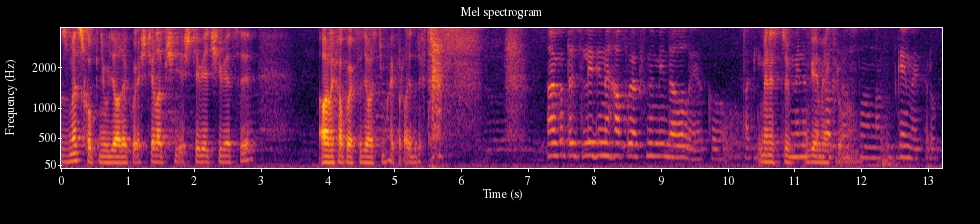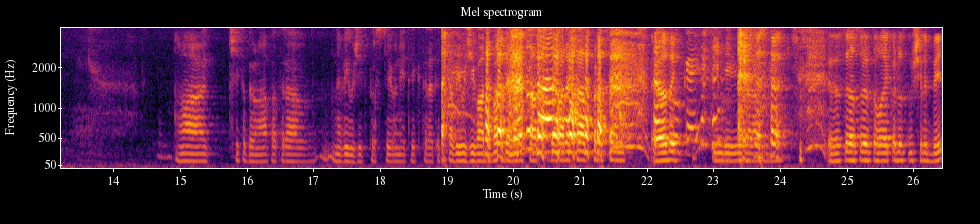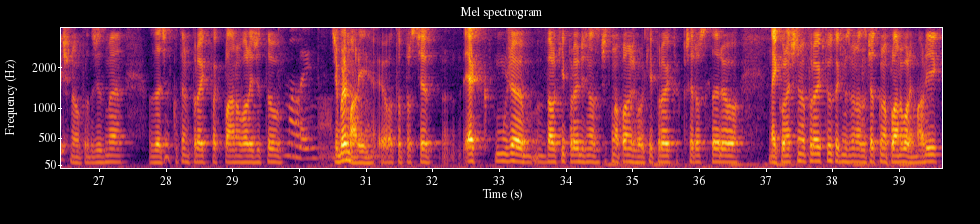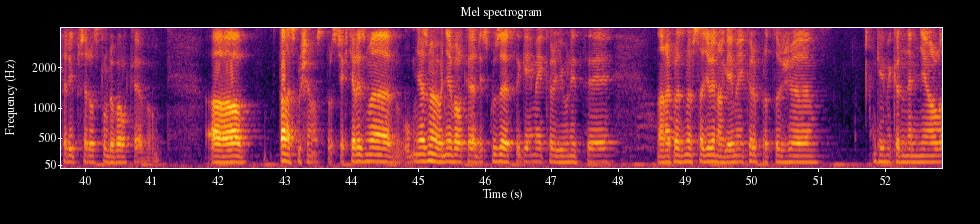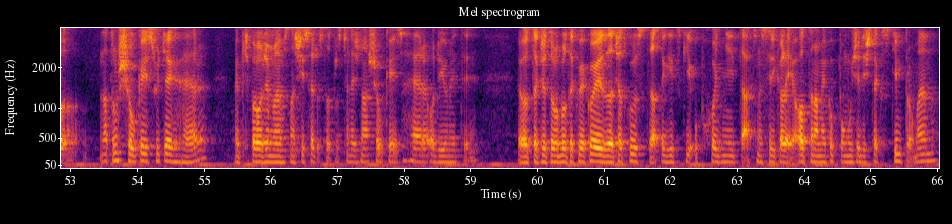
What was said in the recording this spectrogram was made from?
jsme schopni udělat jako ještě lepší, ještě větší věci. Ale nechápu, jak to dělali s tím Hyperlight Drifterem. A jako teď lidi nechápu, jak jsme my dělali, jako taky ministry, ministry Game Makeru. No. V Game Makeru. No a či to byl nápad teda nevyužít prostě Unity, které teďka využívá 90, 90% jo, tak okay. individuální. My jsme si na sebe v tomhle jako dost ušili byč, no, protože jsme z začátku ten projekt fakt plánovali, že to... Malý, no. Že bude malý, jo, to prostě, jak může velký projekt, když na začátku naplánuješ velký projekt, tak přeroste do nekonečného projektu, tak my jsme na začátku naplánovali malý, který přerostl do velkého. A ta neskušenost. Prostě chtěli jsme, měli jsme hodně velké diskuze, jestli Game Maker, Unity, no a nakonec jsme vsadili na Game Maker, protože Game Maker neměl na tom showcaseu těch her, mi připadalo, že mnohem snaží se dostat prostě než na showcase her od Unity. Jo, takže to byl takový jako z začátku strategický, obchodní, tak jsme si říkali, jo, to nám jako pomůže, když tak s tím promem.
